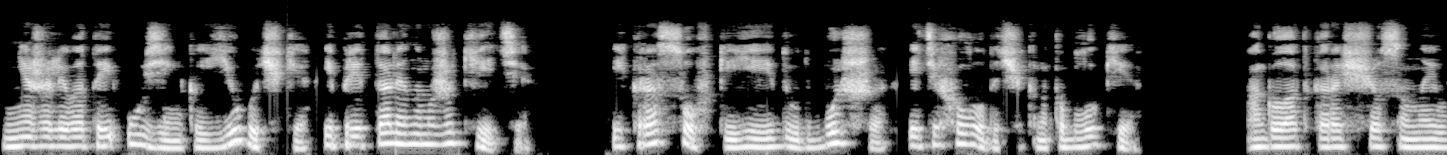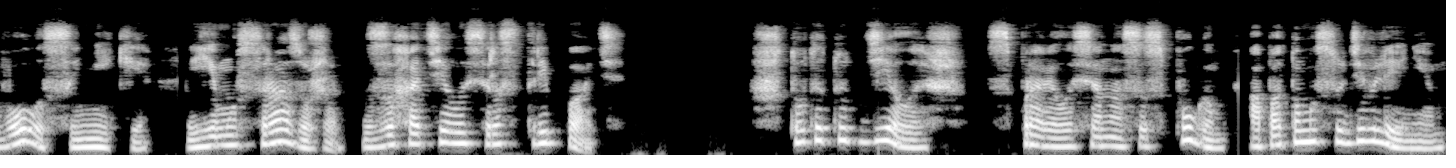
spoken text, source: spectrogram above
нежели в этой узенькой юбочке и приталенном жакете. И кроссовки ей идут больше этих лодочек на каблуке. А гладко расчесанные волосы Ники Ему сразу же захотелось растрепать. — Что ты тут делаешь? — справилась она с испугом, а потом и с удивлением,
